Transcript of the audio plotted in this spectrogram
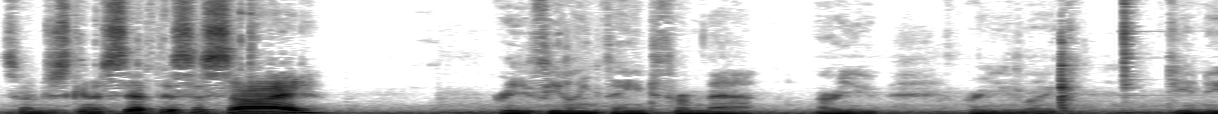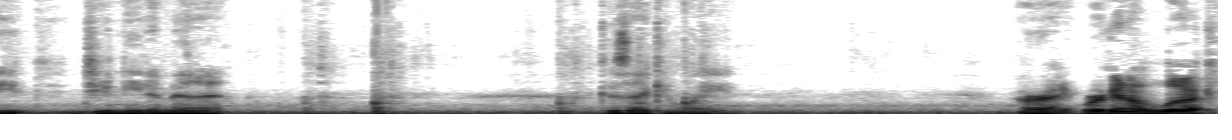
So I'm just going to set this aside. Are you feeling faint from that? Are you are you like do you need do you need a minute? Cuz I can wait. All right, we're going to look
